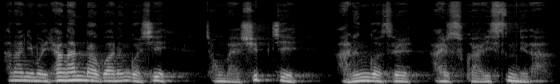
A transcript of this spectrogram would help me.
하나님을 향한다고 하는 것이 정말 쉽지 않은 것을 알 수가 있습니다.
